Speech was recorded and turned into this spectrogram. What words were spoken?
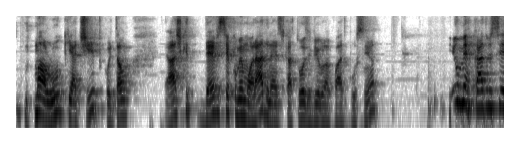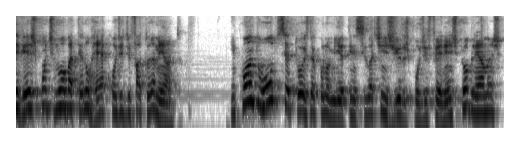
maluco e atípico, então acho que deve ser comemorado, né, esses 14,4%. E o mercado de cervejas continua batendo recorde de faturamento. Enquanto outros setores da economia têm sido atingidos por diferentes problemas,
